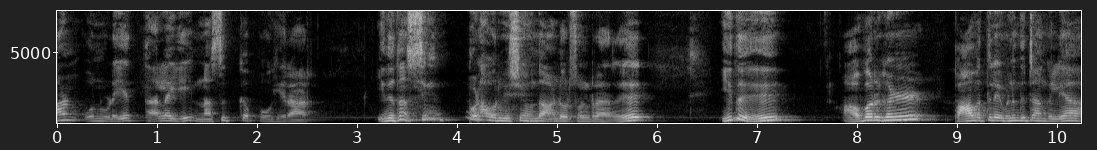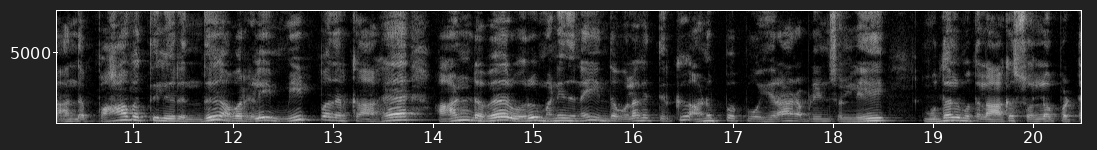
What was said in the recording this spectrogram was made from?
ஆண் உன்னுடைய தலையை நசுக்க போகிறார். இதுதான் சிம்பிளாக ஒரு விஷயம் வந்து ஆண்டவர் சொல்கிறாரு இது அவர்கள் பாவத்தில் விழுந்துட்டாங்க இல்லையா? அந்த பாவத்திலிருந்து அவர்களை மீட்பதற்காக ஆண்டவர் ஒரு மனிதனை இந்த உலகத்திற்கு அனுப்ப போகிறார் அப்படின்னு சொல்லி முதல் முதலாக சொல்லப்பட்ட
